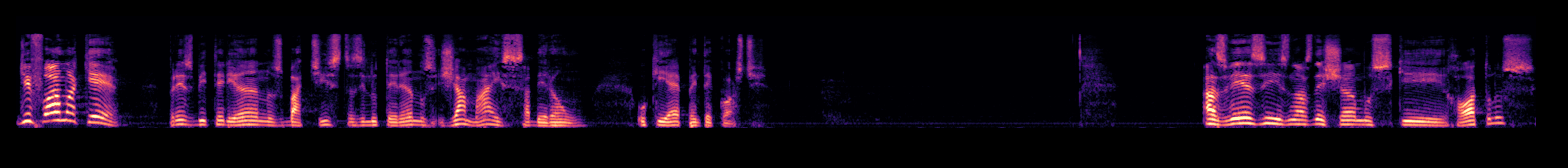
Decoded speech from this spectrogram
de forma que presbiterianos, batistas e luteranos jamais saberão o que é Pentecoste. Às vezes nós deixamos que rótulos,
